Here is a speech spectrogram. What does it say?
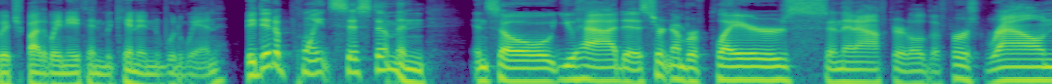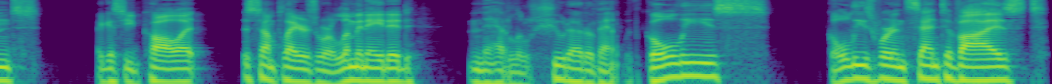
which, by the way, Nathan MacKinnon would win. They did a point system, and and so you had a certain number of players, and then after the first round, I guess you'd call it, some players were eliminated, and they had a little shootout event with goalies. Goalies were incentivized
